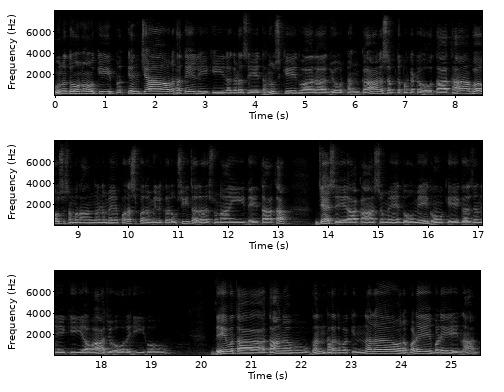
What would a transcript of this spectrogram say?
उन दोनों की प्रत्यंचा और हथेली की रगड़ से धनुष के द्वारा जो टंकार शब्द प्रकट होता था, वह उस सम्रांगन में परस्पर मिलकर उसी तरह सुनाई देता था। जैसे आकाश में दो मेघों के गर्जने की आवाज़ हो रही हो। देवता, दानव, गंधर्व, किन्नर और बड़े बड़े नाग,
